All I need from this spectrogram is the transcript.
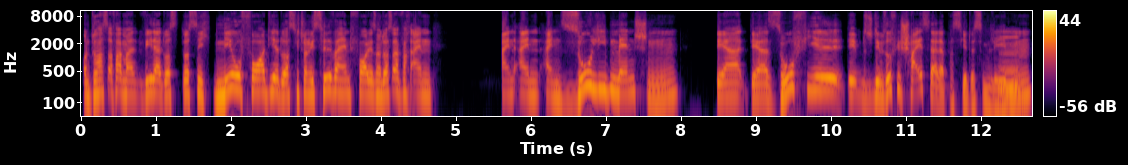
und du hast auf einmal weder, du hast, du hast nicht Neo vor dir, du hast nicht Johnny Silverhand vor dir, sondern du hast einfach einen, einen, einen, einen so lieben Menschen, der, der so viel, dem, dem so viel Scheiße leider passiert ist im Leben, Mhm.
